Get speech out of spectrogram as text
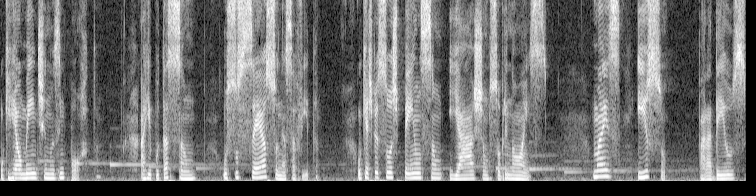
O que realmente nos importa. A reputação, o sucesso nessa vida. O que as pessoas pensam e acham sobre nós. Mas isso, para Deus,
